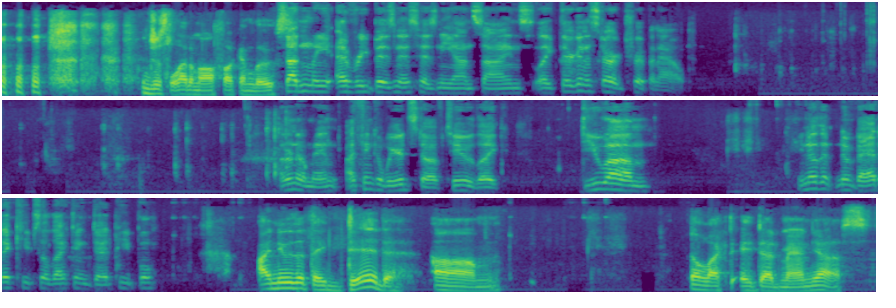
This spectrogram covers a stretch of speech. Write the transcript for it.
Just let them all fucking loose. Suddenly, every business has neon signs. Like they're gonna start tripping out. I don't know, man. I think of weird stuff too. Like, do you um, you know that Nevada keeps electing dead people? I knew that they did um, elect a dead man. Yes.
